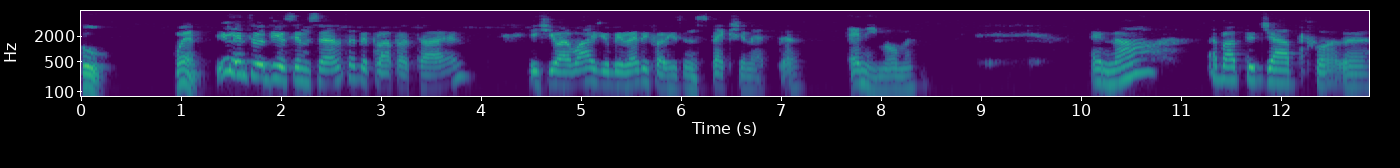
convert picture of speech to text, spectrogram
Who? When? He'll introduce himself at the proper time. If you are wise, you'll be ready for his inspection at uh, any moment. And now, about the job for uh,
